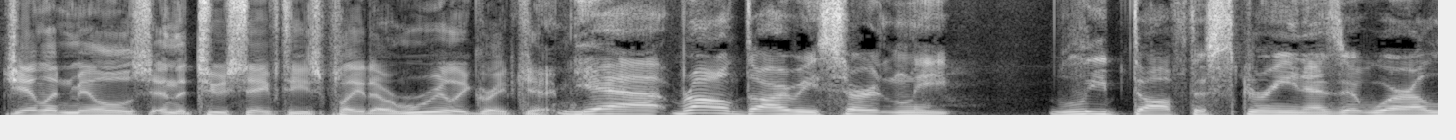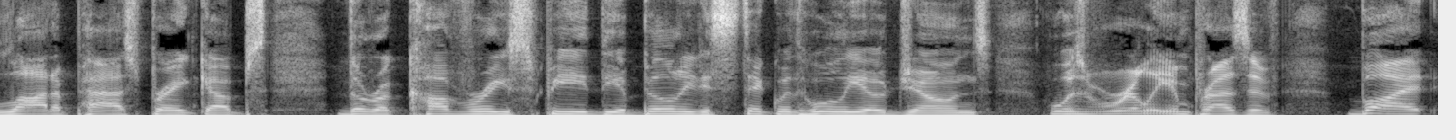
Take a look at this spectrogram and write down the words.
Jalen Mills, and the two safeties played a really great game. Yeah, Ronald Darby certainly leaped off the screen, as it were. A lot of pass breakups, the recovery speed, the ability to stick with Julio Jones was really impressive. But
